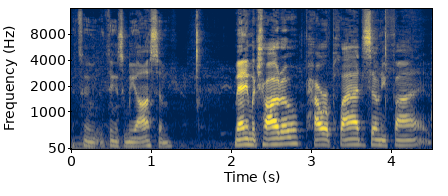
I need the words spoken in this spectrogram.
I think it's going to be awesome. Manny Machado, Power Plaid 75.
